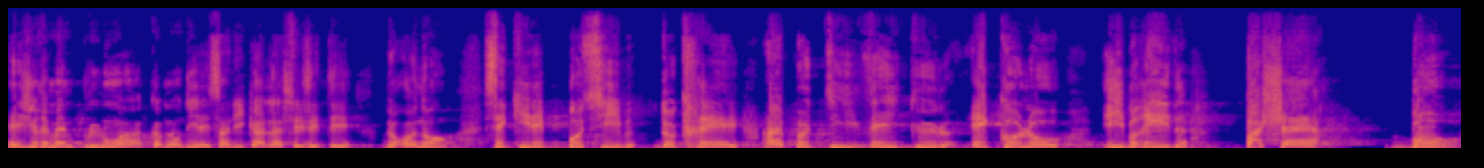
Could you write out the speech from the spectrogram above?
Et j'irai même plus loin, comme l'ont dit les syndicats de la CGT de Renault, c'est qu'il est possible de créer un petit véhicule écolo hybride, pas cher, beau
